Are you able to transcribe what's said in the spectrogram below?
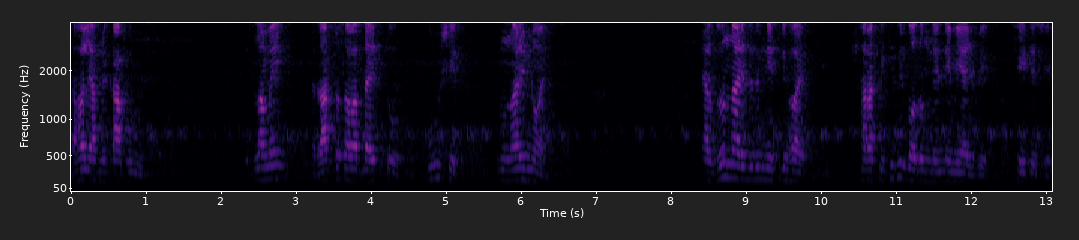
তাহলে আপনি কাপুরুষ। ইসলামে রাষ্ট্র চালার দায়িত্ব পুরুষের, কোনো নারীর নয়। একজন নারী যদি নেত্রী হয়, সারা পৃথিবীর গজব নে- নেমে আসবে সেই দেশে।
